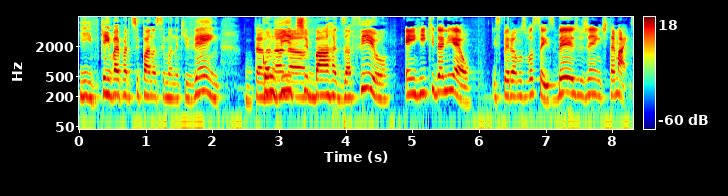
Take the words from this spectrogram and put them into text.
E quem vai participar na semana que vem, Tananana. convite barra desafio, Rio, Henrique e Daniel. Esperamos vocês. Beijo, gente. Até mais.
